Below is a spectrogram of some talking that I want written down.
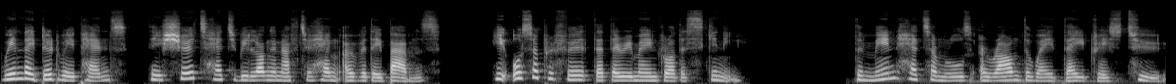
When they did wear pants, their shirts had to be long enough to hang over their bums. He also preferred that they remained rather skinny. The men had some rules around the way they dressed too.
